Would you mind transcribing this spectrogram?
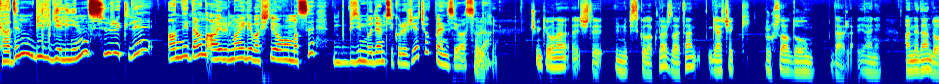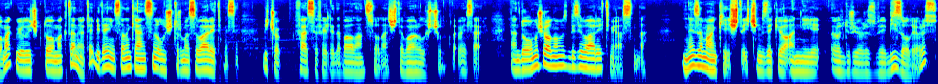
kadın bilgeliğinin sürekli anneden ayrılma ile başlıyor olması bizim modern psikolojiye çok benziyor aslında. Tabii ki. Çünkü ona işte ünlü psikologlar zaten gerçek ruhsal doğum derler. Yani anneden doğmak, biyolojik doğmaktan öte bir de insanın kendisini oluşturması, var etmesi. Birçok felsefeyle de bağlantısı olan işte varoluşçulukla vesaire. Yani doğmuş olmamız bizi var etmiyor aslında. Ne zaman ki işte içimizdeki o anneyi öldürüyoruz ve biz oluyoruz,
